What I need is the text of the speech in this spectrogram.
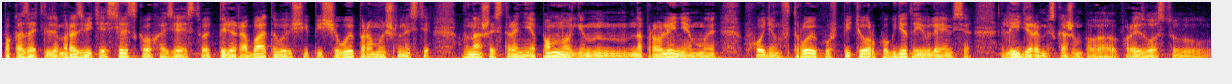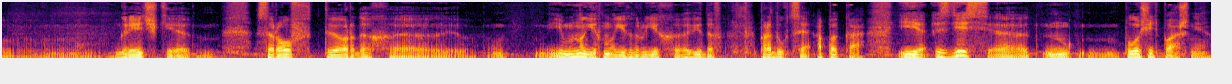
показателям развития сельского хозяйства, перерабатывающей пищевой промышленности в нашей стране. По многим направлениям мы входим в тройку, в пятерку, где-то являемся лидерами, скажем, по производству гречки, сыров твердых, э, и многих-многих других видов продукции АПК. И здесь э, ну, площадь пашни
